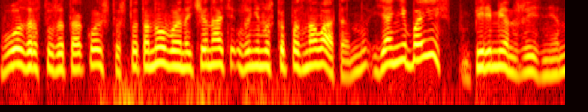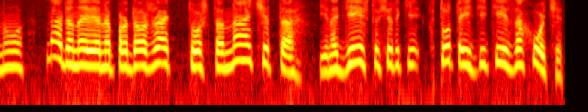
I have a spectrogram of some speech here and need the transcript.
возраст уже такой, что что-то новое начинать уже немножко поздновато. Ну, я не боюсь перемен в жизни, но надо, наверное, продолжать то, что начато, и надеюсь, что все-таки кто-то из детей захочет.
